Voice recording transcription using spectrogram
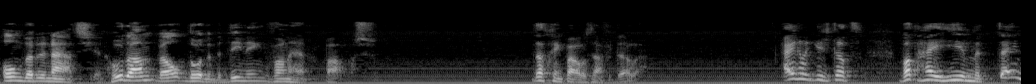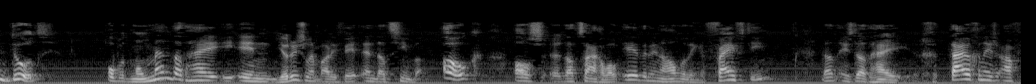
onder de natieën. Hoe dan? Wel door de bediening van hem, Paulus. Dat ging Paulus daar vertellen. Eigenlijk is dat wat hij hier meteen doet, op het moment dat hij in Jeruzalem arriveert, en dat zien we ook, als, eh, dat zagen we al eerder in Handelingen 15, dan is dat hij getuigenis af,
